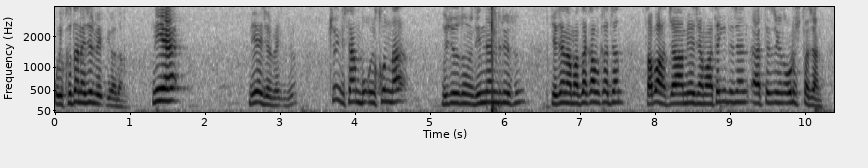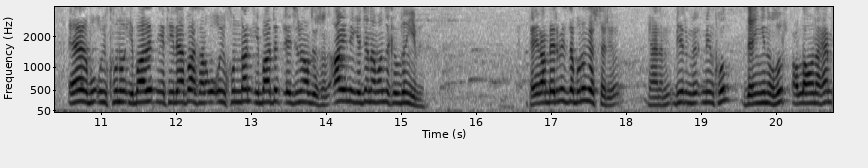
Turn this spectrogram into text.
Uykudan ecir bekliyor adam. Niye? Niye ecir bekliyor? Çünkü sen bu uykunla vücudunu dinlendiriyorsun. Gece namaza kalkacaksın. Sabah camiye, cemaate gideceksin. Ertesi gün oruç tutacaksın. Eğer bu uykunu ibadet niyetiyle yaparsan o uykundan ibadet ecrini alıyorsun. Aynı gece namazı kıldığın gibi. Peygamberimiz de bunu gösteriyor. Yani bir mümin kul zengin olur. Allah ona hem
